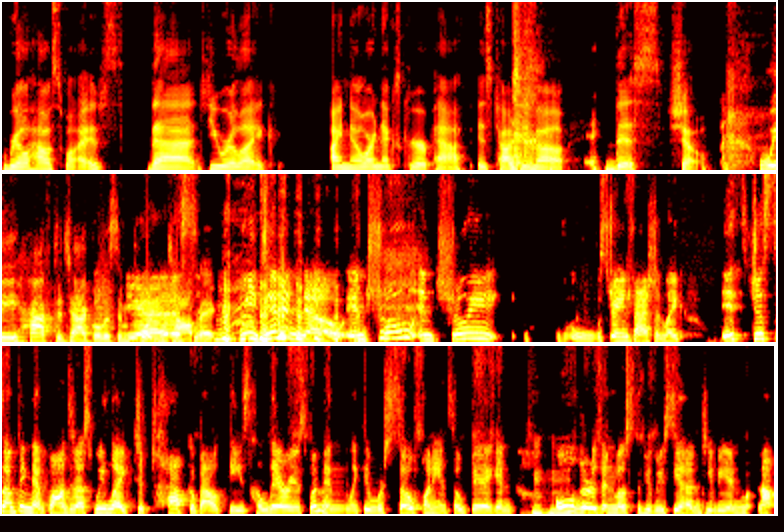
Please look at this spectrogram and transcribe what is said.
real housewives that you were like i know our next career path is talking about this show. We have to tackle this important yes. topic. We didn't know. In true in truly strange fashion like it's just something that bonded us. We like to talk about these hilarious women. Like they were so funny and so big and mm-hmm. older than most of the people you see on tv and not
